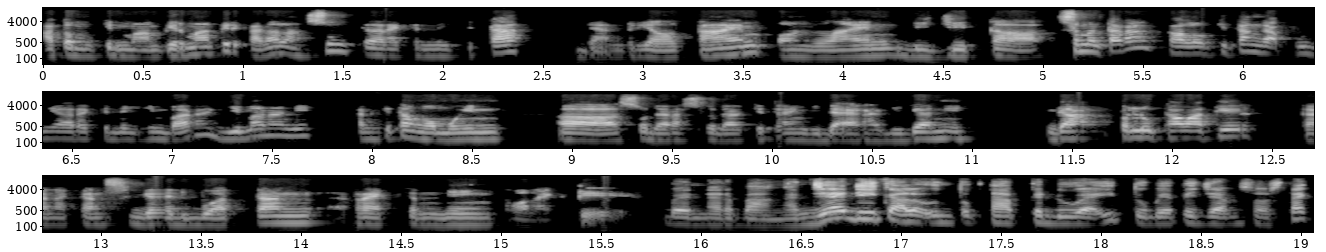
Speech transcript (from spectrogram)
atau mungkin mampir-mampir karena langsung ke rekening kita dan real time online digital. Sementara kalau kita nggak punya rekening Himbara, gimana nih? Kan kita ngomongin uh, saudara-saudara kita yang di daerah juga nih, nggak perlu khawatir karena akan segera dibuatkan rekening kolektif. Benar banget. Jadi kalau untuk tahap kedua itu BP Jam Sostek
